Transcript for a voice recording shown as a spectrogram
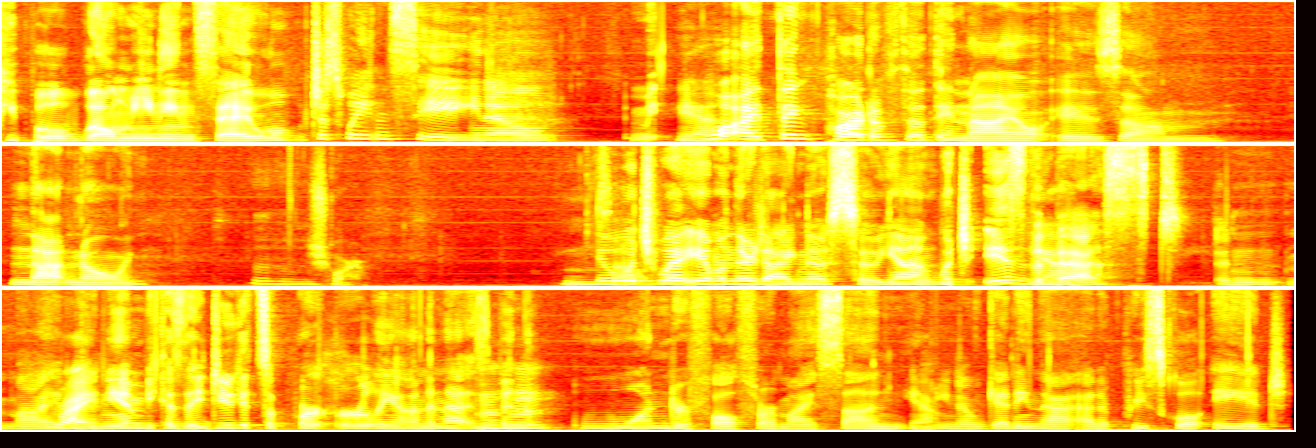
people, well-meaning, say, well, just wait and see. You know, Yeah. Well, I think part of the denial is um, not knowing. Sure. you know, which way, and when they're diagnosed so young, which is the Yeah. best in my Right. opinion, because they do get support early on, and that has been wonderful for my son. Yeah. You know, getting that at a preschool age,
